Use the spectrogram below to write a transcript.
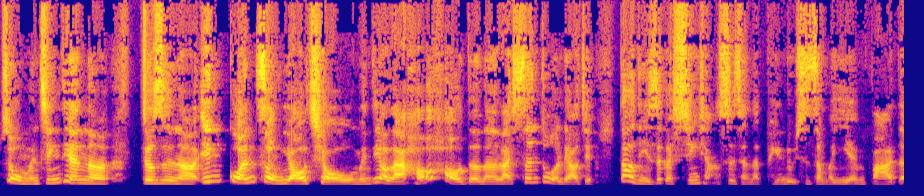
所以，我们今天呢，就是呢，因观众要求，我们一定要来好好的呢，来深度的了解，到底这个心想事成的频率是怎么研发的。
